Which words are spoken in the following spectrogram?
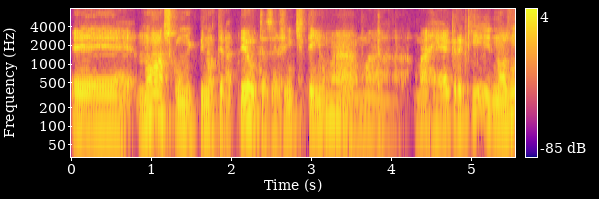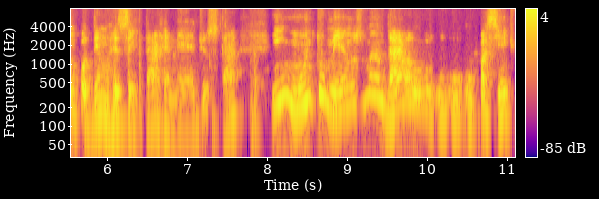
é, nós, como hipnoterapeutas, a gente tem uma, uma, uma, regra que nós não podemos receitar remédios, tá? E muito menos mandar o, o, o paciente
